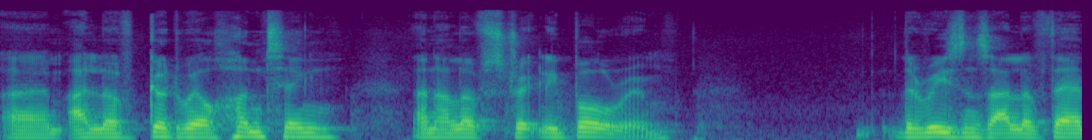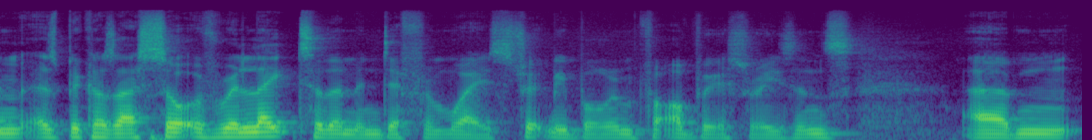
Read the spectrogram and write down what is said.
um, I love Good Will Hunting and I love Strictly Ballroom. The reasons I love them is because I sort of relate to them in different ways. Strictly Ballroom for obvious reasons. Um,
